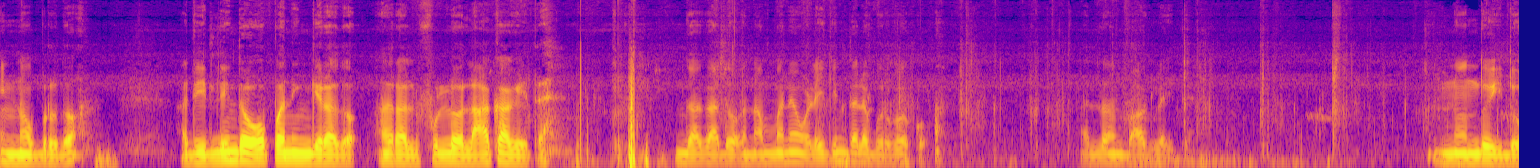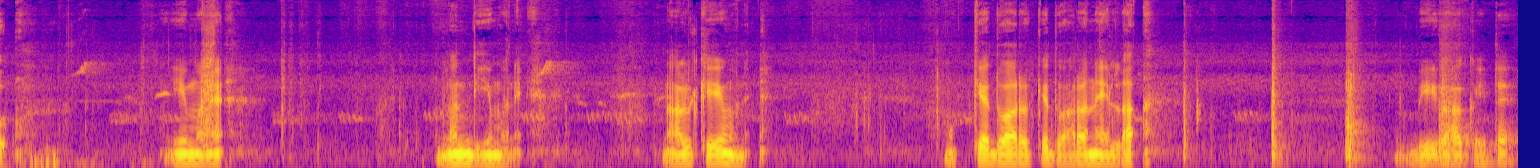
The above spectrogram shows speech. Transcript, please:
ಇನ್ನೊಬ್ರದ್ದು ಅದು ಇಲ್ಲಿಂದ ಓಪನಿಂಗ್ ಇರೋದು. ಅದರಲ್ಲಿ ಫುಲ್ಲು ಲಾಕ್ ಆಗೈತೆ. ಹಿಂಗಾಗಿ ಅದು ನಮ್ಮ ಮನೆ ಒಳಗಿಂತಲೇ ಬರಬೇಕು. ಅಲ್ಲೊಂದು ಬಾಗಿಲೈತೆ ಇನ್ನೊಂದು ಇದು. ಈ ಮನೆ. ಇನ್ನೊಂದು ಈ ಮನೆ. ನಾಲ್ಕೇ ಮನೆ. ಮುಖ್ಯ ದ್ವಾರಕ್ಕೆ ದ್ವಾರನೇ ಇಲ್ಲ. ಬೀಗ ಹಾಕೈತೆ.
